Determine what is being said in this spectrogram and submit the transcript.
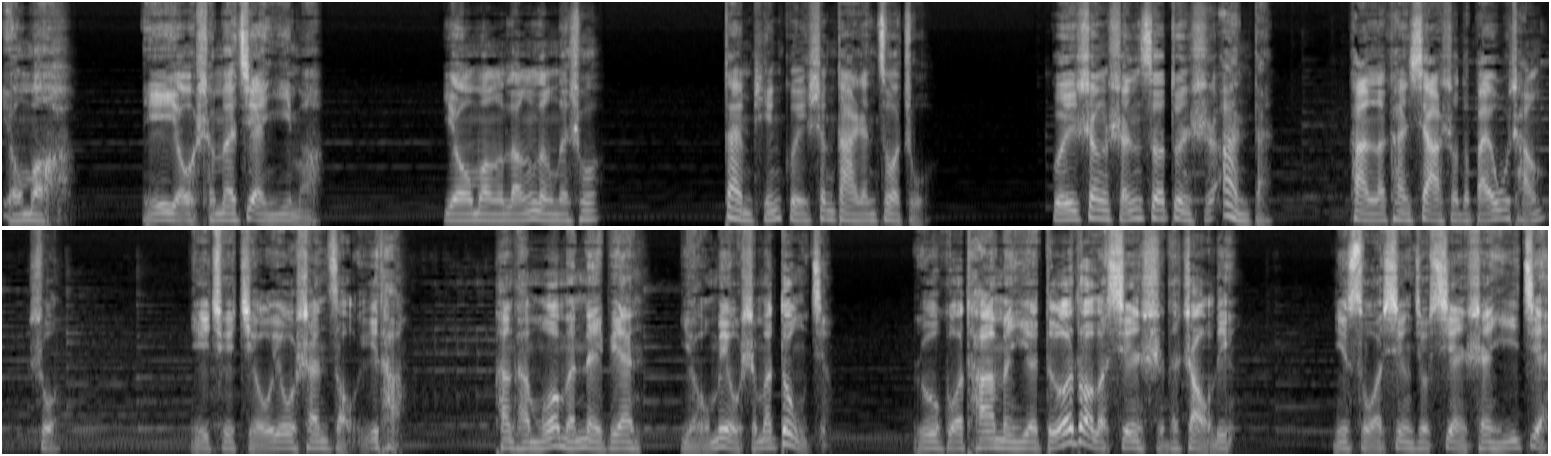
幽梦。”你有什么建议吗？幽梦冷冷地说：“但凭鬼圣大人做主。”鬼圣神色顿时黯淡，看了看下手的白无常，说：“你去九幽山走一趟，看看魔门那边有没有什么动静。如果他们也得到了仙使的诏令，你索性就现身一见，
